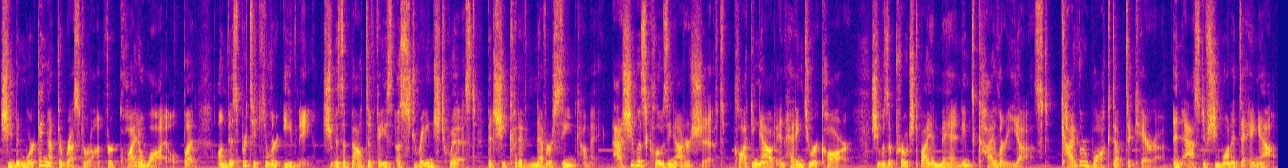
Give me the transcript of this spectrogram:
She'd been working at the restaurant for quite a while, but on this particular evening, she was about to face a strange twist that she could have never seen coming. As she was closing out her shift, clocking out and heading to her car, she was approached by a man named Kylr Yust. Kylr walked up to Kara and asked if she wanted to hang out.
